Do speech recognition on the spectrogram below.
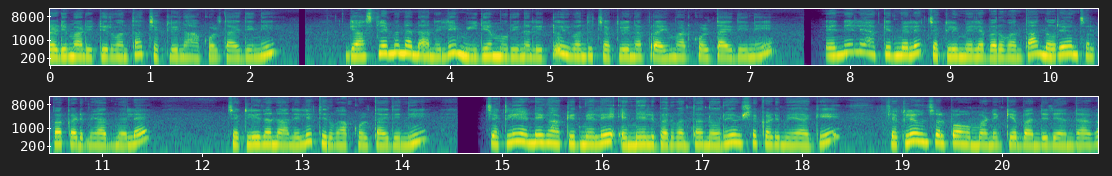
ರೆಡಿ ಮಾಡಿಟ್ಟಿರುವಂಥ ಚಕ್ಲಿನ ಹಾಕ್ಕೊಳ್ತಾ ಇದ್ದೀನಿ. ಗ್ಯಾಸ್ ಫ್ಲೇಮನ್ನು ನಾನಿಲ್ಲಿ ಮೀಡಿಯಮ್ ಉರಿನಲ್ಲಿಟ್ಟು ಈ ಒಂದು ಚಕ್ಲಿನ ಫ್ರೈ ಮಾಡ್ಕೊಳ್ತಾ ಇದ್ದೀನಿ. ಎಣ್ಣೆಯಲ್ಲಿ ಹಾಕಿದ ಮೇಲೆ ಚಕ್ಲಿ ಮೇಲೆ ಬರುವಂಥ ನೊರೆ ಒಂದು ಸ್ವಲ್ಪ ಕಡಿಮೆ ಆದಮೇಲೆ ಚಕ್ಲಿನ ನಾನಿಲ್ಲಿ ತಿರುವು ಹಾಕ್ಕೊಳ್ತಾ ಇದ್ದೀನಿ. ಚಕ್ಲಿ ಎಣ್ಣೆಗೆ ಹಾಕಿದ ಮೇಲೆ ಎಣ್ಣೆಯಲ್ಲಿ ಬರುವಂಥ ನೊರೆ ಅಂಶ ಕಡಿಮೆಯಾಗಿ ಚಕ್ಲಿ ಒಂದು ಸ್ವಲ್ಪ ಹೊಮ್ಮಣ್ಣಕ್ಕೆ ಬಂದಿದೆ ಅಂದಾಗ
